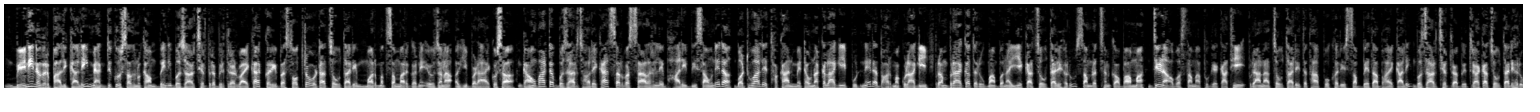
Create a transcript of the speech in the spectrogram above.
बेनी नगरपालिकाले म्याग्दीको सदरमुकाम बेनी बजार क्षेत्रभित्र रहेका करिब सत्रवटा चौतारी मर्मत सम्मार गर्ने योजना अघि बढ़ाएको छ। गाउँबाट बजार झरेका सर्वसाधारणले भारी बिसाउने र बटुवाले थकान मेटाउनका लागि पुड्ने र धर्मको लागि परम्परागत रूपमा बनाइएका चौतारीहरू संरक्षणको अभावमा जीर्ण अवस्थामा पुगेका थिए। पुराना चौतारी तथा पोखरी सभ्यता भएकाले बजार क्षेत्रभित्रका चौतारीहरू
